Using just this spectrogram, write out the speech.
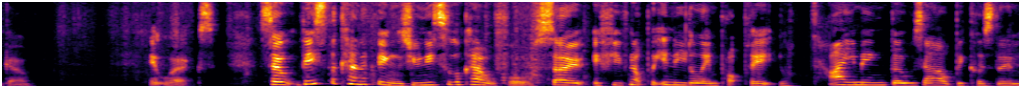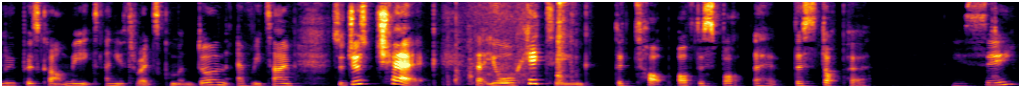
Go. It works. So these are the kind of things you need to look out for. So if you've not put your needle in properly, your timing goes out because the loopers can't meet and your threads come undone every time. So just check that you're hitting the top of the spot, uh, the stopper. You see?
